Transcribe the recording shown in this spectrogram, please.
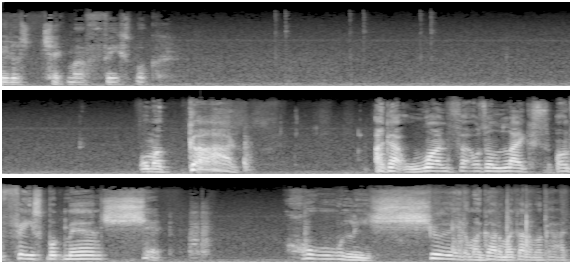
Me just check my Facebook. Oh my god! I got 1,000 likes on Facebook, man. Shit. Holy shit. Oh my god, oh my god, oh my god.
